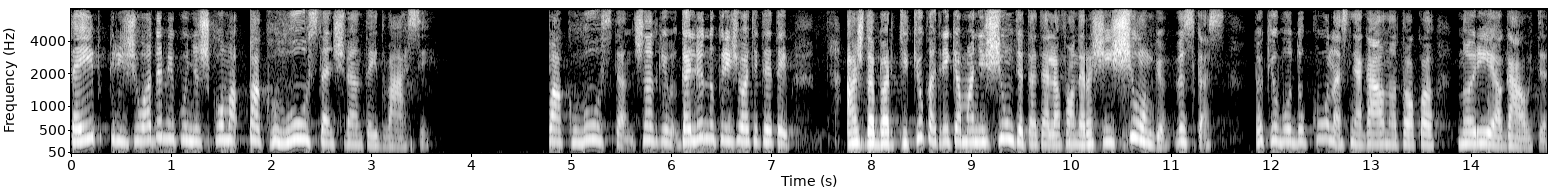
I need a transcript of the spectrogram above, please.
Taip, kryžiuodami kūniškumą, paklūstant šventai dvasiai. Paklūstant. Žinot, kaip gali nukryžiuoti tai taip. Aš dabar tikiu, kad reikia man išjungti tą telefoną ir aš jį išjungiu. Viskas. Tokiu būdu kūnas negauna to, ko norėjo gauti.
